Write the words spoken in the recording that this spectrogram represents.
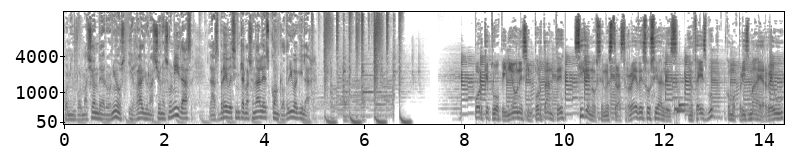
Con información de Aeronews y Radio Naciones Unidas, las breves internacionales con Rodrigo Aguilar. Porque tu opinión es importante, síguenos en nuestras redes sociales, en Facebook como Prisma RU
